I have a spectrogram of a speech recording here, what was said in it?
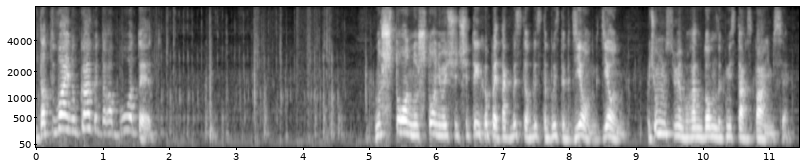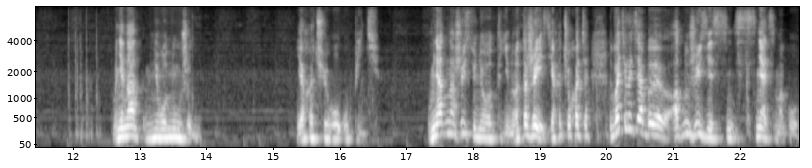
Да тварь, ну как это работает? Ну что, ну что, у него еще 4 хп. Так, быстро, быстро, быстро. Где он? Где он? Почему мы все время в рандомных местах спавнимся? Мне надо, мне он нужен. Я хочу его убить. У меня одна жизнь, у него три. Ну это жесть. Я хочу хотя... Давайте хотя бы одну жизнь я с- снять смогу.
